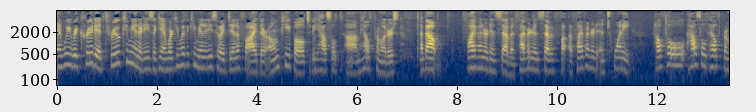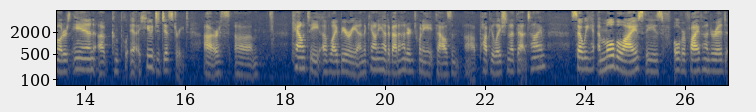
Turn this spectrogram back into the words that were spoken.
And we recruited through communities, again, working with the communities who identified their own people to be household um, health promoters, about 507, 507, 520 household, household health promoters in a, compl- a huge district uh, or um, county of Liberia. And the county had about 128,000 uh, population at that time. So we mobilized these over 500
